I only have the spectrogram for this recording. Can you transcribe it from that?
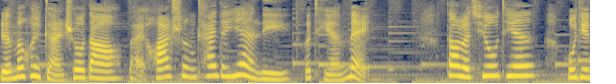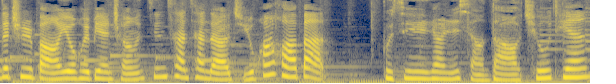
人们会感受到百花盛开的艳丽和甜美。到了秋天，蝴蝶的翅膀又会变成金灿灿的菊花花瓣。不禁让人想到秋天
